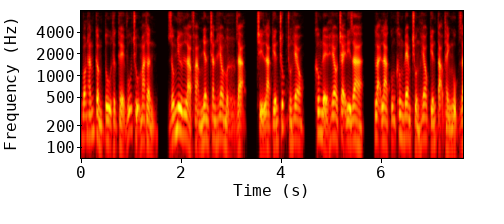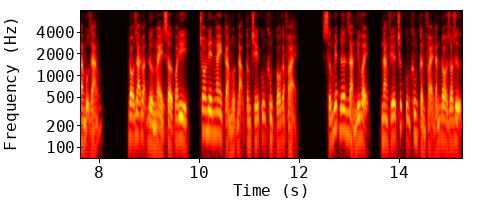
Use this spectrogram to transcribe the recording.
bọn hắn cầm tù thực thể vũ trụ ma thần, giống như là phạm nhân chăn heo một dạng, chỉ là kiến trúc chuồng heo, không để heo chạy đi ra, lại là cũng không đem chuồng heo kiến tạo thành ngục giam bộ dáng. Đọ ra đoạn đường này sờ qua đi, cho nên ngay cả một đạo cấm chế cũng không có gặp phải. Sớm biết đơn giản như vậy, nàng phía trước cũng không cần phải đắn đo do dự.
